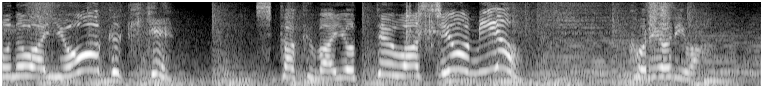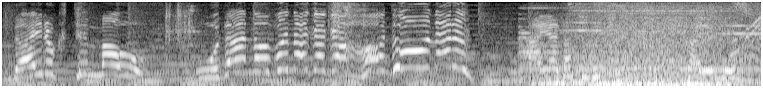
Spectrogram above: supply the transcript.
者はよく聞け。近くばよってわしを見よ。これよりは第六天魔王織田信長が波動なる。早立てです。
